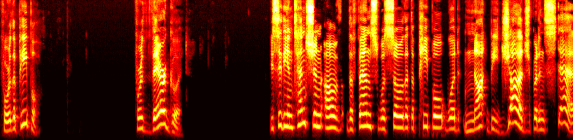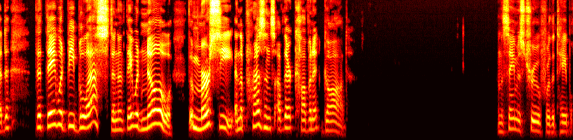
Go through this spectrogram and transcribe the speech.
for the people, for their good. You see, the intention of the fence was so that the people would not be judged, but instead that they would be blessed and that they would know the mercy and the presence of their covenant God. And the same is true for the table.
